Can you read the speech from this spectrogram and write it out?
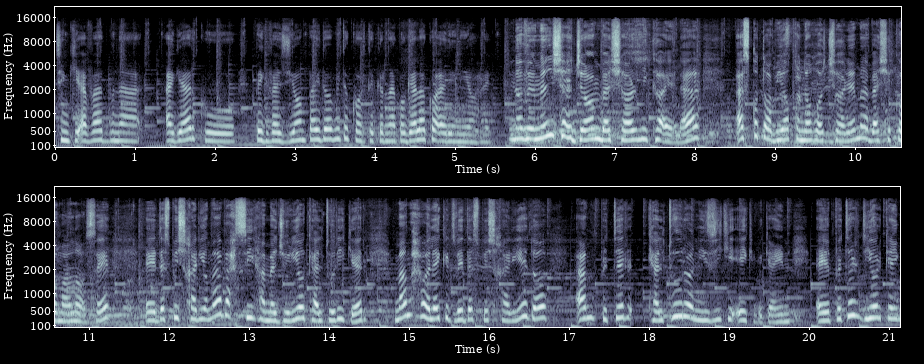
چنکی اول بنا اگر کو پیک وجیان پیدا بید و کارت کرنه که گله که ارینیا های. نوی من شهجان بشار میکائله از قطابیا قناغ چاره ما بشی کمال ناسه دست ما بحثی همه جوری و کلتوری کرد. من محاوله کرد و خریه دا ام پتر کلتور نزیکی ایک بکن پتر دیار که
